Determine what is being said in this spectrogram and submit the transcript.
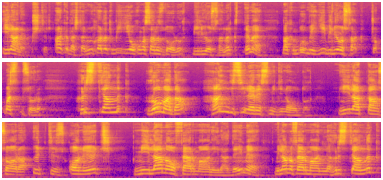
ilan etmiştir? Arkadaşlar yukarıdaki bilgiyi okumasanız da olur. Biliyorsanız değil mi? Bakın bu bilgiyi biliyorsak çok basit bir soru. Hristiyanlık Roma'da hangisiyle resmi din oldu? Milattan sonra 313 Milano fermanıyla değil mi? Milano fermanıyla Hristiyanlık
